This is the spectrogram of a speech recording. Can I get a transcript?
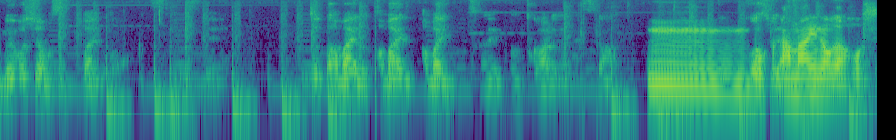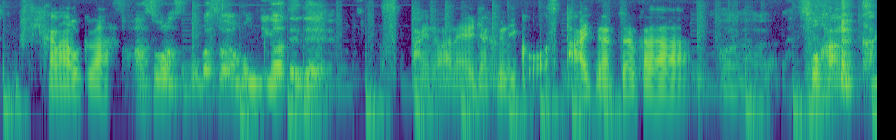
梅干しはもう酸っぱいのが。ちょっと甘いの、甘い、甘いんですかね。なんとかあるじゃないですか。うーん、僕甘いのが欲し好きかな、僕は。あ、そうなんです。僕はそれは本当苦手で。酸っぱいのはね、逆にこう、酸っぱいってなっちゃうから、はいはい。ご飯か、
